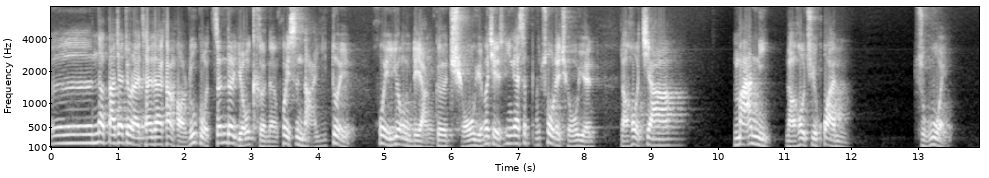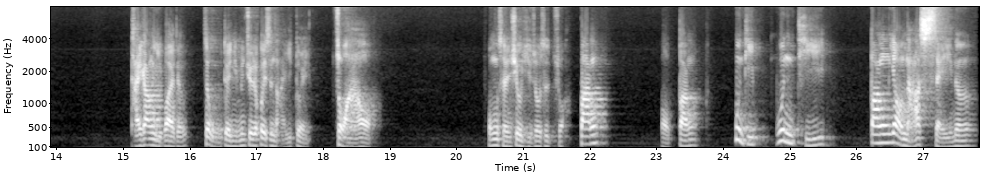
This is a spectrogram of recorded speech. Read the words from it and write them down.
呃，那大家就来猜猜看，好，如果真的有可能会是哪一队会用两个球员，而且应该是不错的球员，然后加 money，然后去换。主委、台钢以外的这五队，你们觉得会是哪一队？爪哦，丰臣秀吉说是爪帮哦帮，问题问题帮要拿谁呢？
